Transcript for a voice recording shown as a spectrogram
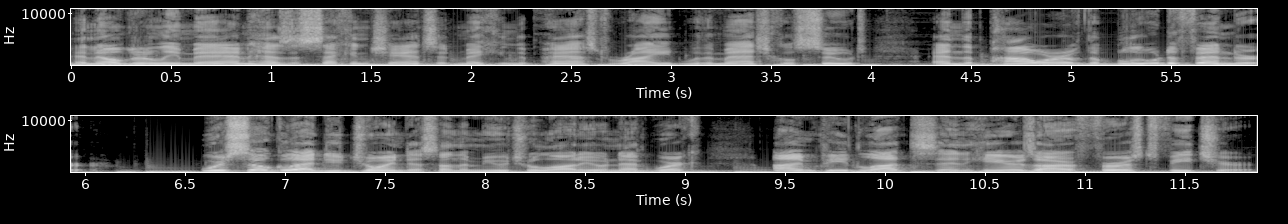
An elderly man has a second chance at making the past right with a magical suit and the power of the Blue Defender. We're so glad you joined us on the Mutual Audio Network. I'm Pete Lutz, and here's our first feature.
